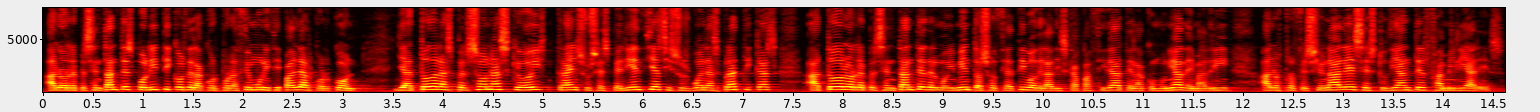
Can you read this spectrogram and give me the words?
a los representantes políticos de la Corporación Municipal de Alcorcón y a todas las personas que hoy traen sus experiencias y sus buenas prácticas, a todos los representantes del movimiento asociativo de la discapacidad en la Comunidad de Madrid, a los profesionales, estudiantes, familiares.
